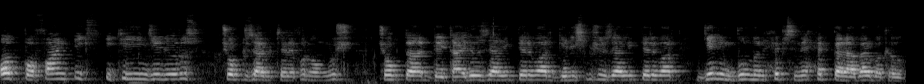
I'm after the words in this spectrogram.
Oppo Find X2'yi inceliyoruz. Çok güzel bir telefon olmuş. Çok da detaylı özellikleri var, gelişmiş özellikleri var. Gelin bunların hepsine hep beraber bakalım.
